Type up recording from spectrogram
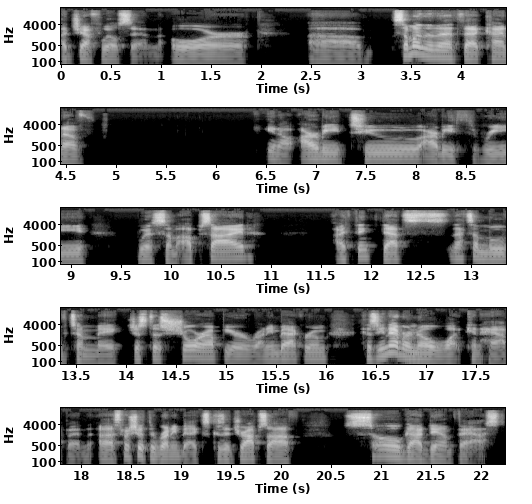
a Jeff Wilson or uh, someone that's that kind of, you know, RB two, RB three with some upside, I think that's that's a move to make just to shore up your running back room because you never know what can happen, uh, especially with the running backs because it drops off so goddamn fast.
